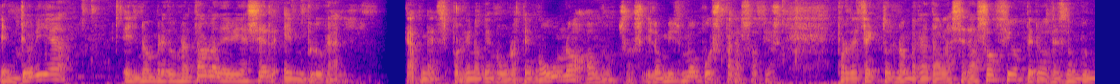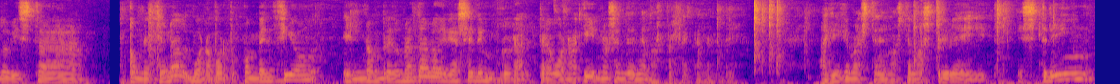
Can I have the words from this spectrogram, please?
En teoría, el nombre de una tabla debía ser en plural. Carnets, porque no tengo uno, tengo uno o muchos. Y lo mismo pues para socios. Por defecto el nombre de la tabla será socio, pero desde un punto de vista convencional, bueno, por convención, el nombre de una tabla debería ser en plural. Pero bueno, aquí nos entendemos perfectamente. Aquí, ¿qué más tenemos? Tenemos private string,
